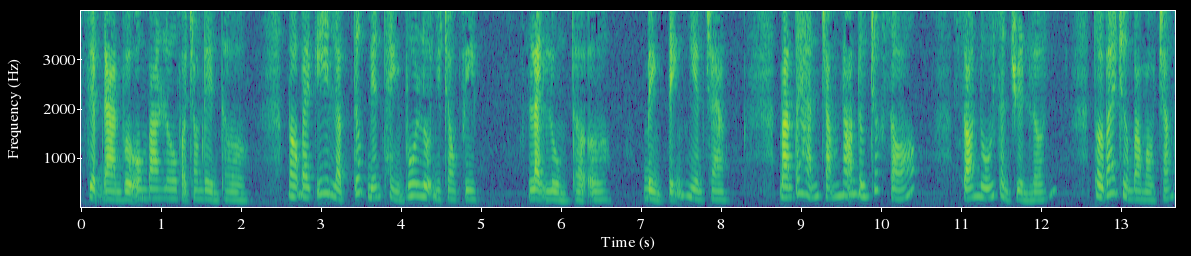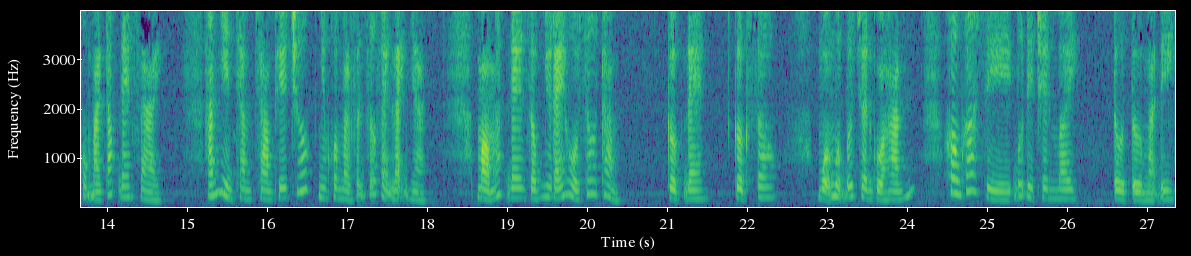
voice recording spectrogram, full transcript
Diệp đàn vừa ôm ba lô vào trong đền thờ Ngọc Bạch Y lập tức biến thành vô lượng như trong phim. Lạnh lùng thở ơ Bình tĩnh nghiêm trang. Bàn tay hắn trắng nõn đứng trước gió. Gió núi dần chuyển lớn. Thổi bay trường bào màu trắng của mái tóc đen dài. Hắn nhìn chằm chằm phía trước Nhưng khuôn mặt vẫn giữ vẻ lạnh nhạt. Mỏ mắt đen giống như đáy hồ sâu thẳm. Cực đen, cực sâu. Mỗi một bước chân của hắn Không khác gì bước đi trên mây Từ từ mà đi.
